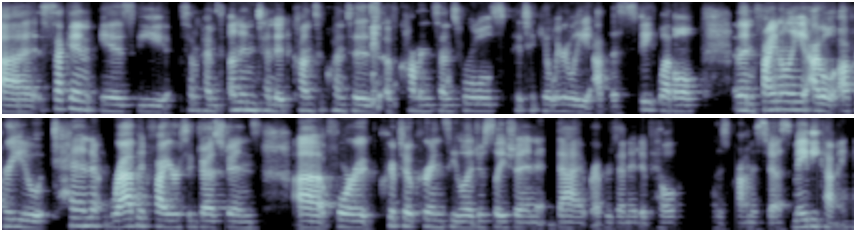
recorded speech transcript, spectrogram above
Uh, second is the sometimes unintended consequences of common sense rules, particularly at the state level. And then finally, I will offer you 10 rapid fire suggestions uh, for cryptocurrency legislation that Representative Hill has promised us may be coming.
